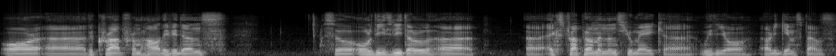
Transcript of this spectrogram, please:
or uh, the crab from Hard Evidence. So all these little uh, uh, extra permanents you make uh, with your early game spells.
